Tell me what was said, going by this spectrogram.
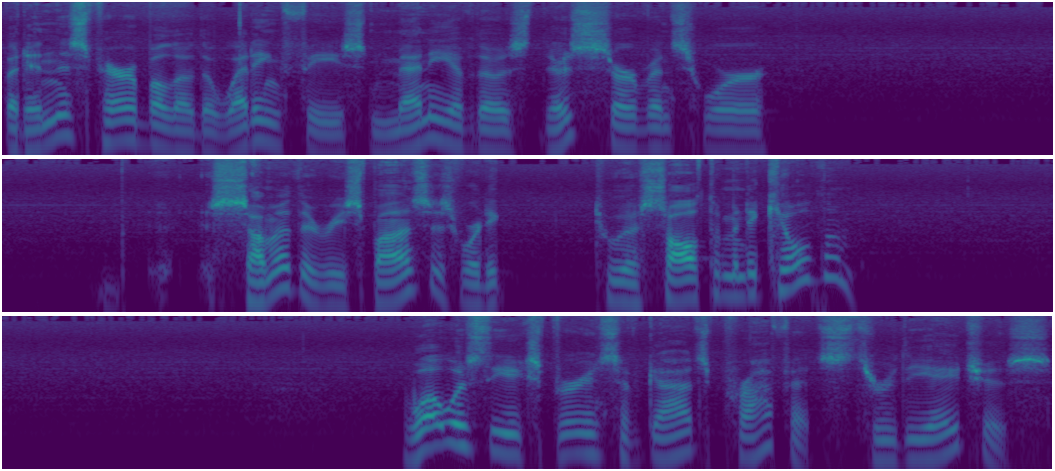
But in this parable of the wedding feast, many of those those servants were some of the responses were to, to assault them and to kill them. What was the experience of God's prophets through the ages?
